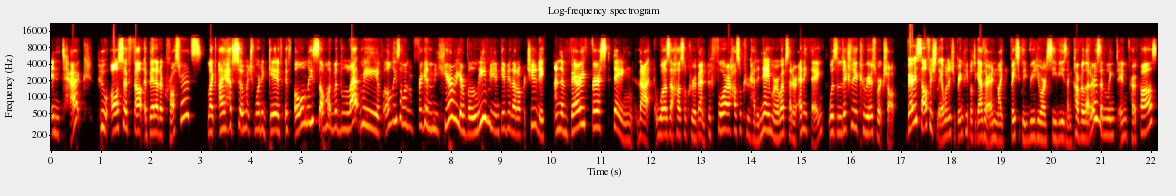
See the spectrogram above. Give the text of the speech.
in tech who also felt a bit at a crossroads. Like, I have so much more to give. If only someone would let me, if only someone would friggin' hear me or believe me and give me that opportunity. And the very first thing that was a Hustle Crew event before Hustle Crew had a name or a website or anything was literally a careers workshop very selfishly, I wanted to bring people together and like basically redo our CVs and cover letters and LinkedIn profiles.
